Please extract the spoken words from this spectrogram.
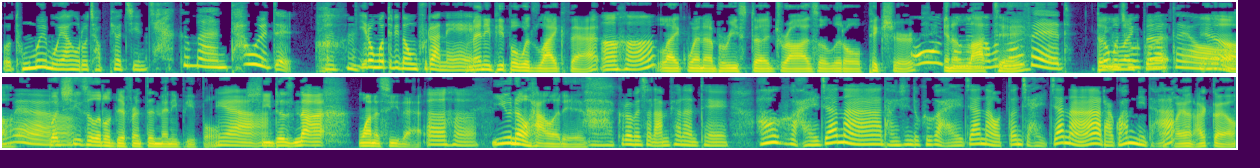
어, 동물 모양으로 접혀진 자그만 타월들. 이런 것들이 너무 불안해. Many people would like that. Uh-huh. Like when a barista draws a little picture 어, in a 저는 I would latte. love it. Don't 너무 you 좋을 like 것 that? 같아요. Yeah. Yeah. But she's a little different than many people. Yeah. She does not want to see that. Uh-huh. You know how it is. 아, 그러면서 남편한테, 아, 그거 알잖아. 당신도 그거 알잖아. 어떤지 알잖아. 라고 합니다. 과연 알까요?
